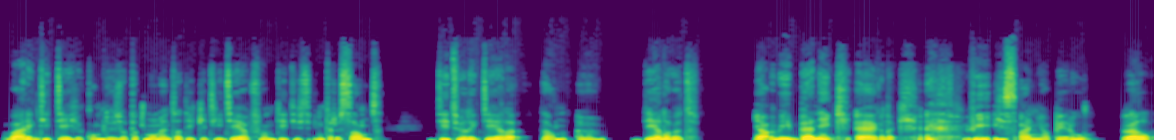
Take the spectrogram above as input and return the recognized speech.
waar ik die tegenkom. Dus op het moment dat ik het idee heb van dit is interessant, dit wil ik delen, dan uh, delen we het. Ja, wie ben ik eigenlijk? Wie is Anja Peru? Wel,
